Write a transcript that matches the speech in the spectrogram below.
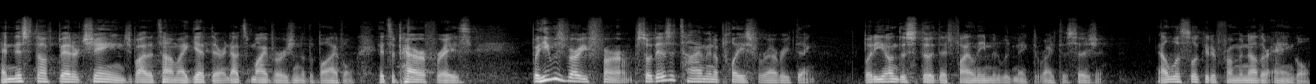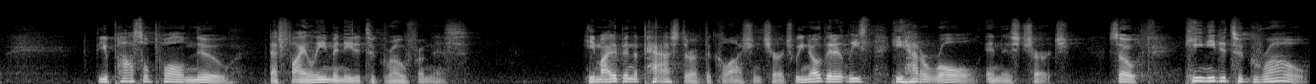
and this stuff better change by the time I get there. And that's my version of the Bible. It's a paraphrase. But he was very firm. So there's a time and a place for everything. But he understood that Philemon would make the right decision. Now let's look at it from another angle. The Apostle Paul knew that Philemon needed to grow from this. He might have been the pastor of the Colossian church. We know that at least he had a role in this church. So he needed to grow.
